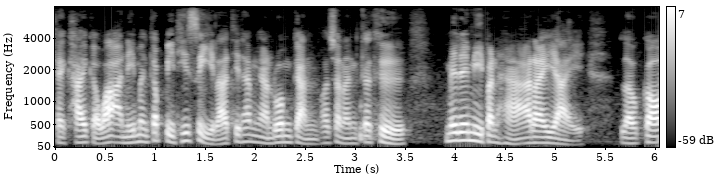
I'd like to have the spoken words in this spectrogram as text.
คล้ายๆ กับว่าอันนี้มันก็ปีที่ 4 แล้วที่ทำงานร่วมกัน เพราะฉะนั้นก็คือไม่ได้มีปัญหาอะไรใหญ่ แล้วก็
